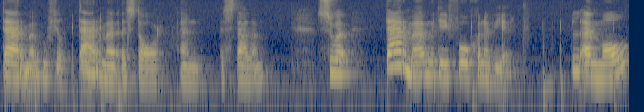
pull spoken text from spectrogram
terme. Hoeveel terme is daar in 'n stelling? So terme moet jy die volgende weet. 'n Maal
